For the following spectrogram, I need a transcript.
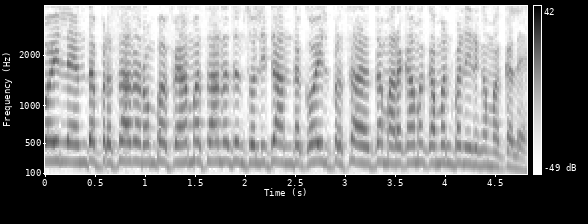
கோயில்ல எந்த பிரசாதம் ரொம்ப ஃபேமஸ் ஆனதுன்னு சொல்லிட்டு அந்த கோயில் பிரசாதத்தை மறக்காம கமெண்ட் பண்ணிடுங்க மக்களே.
